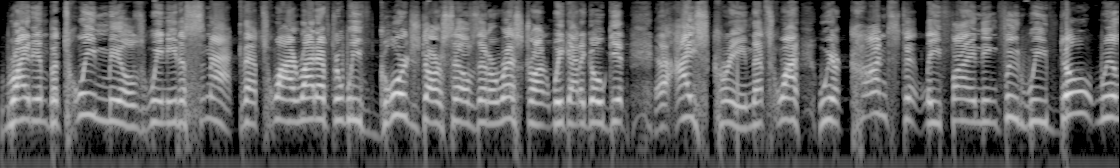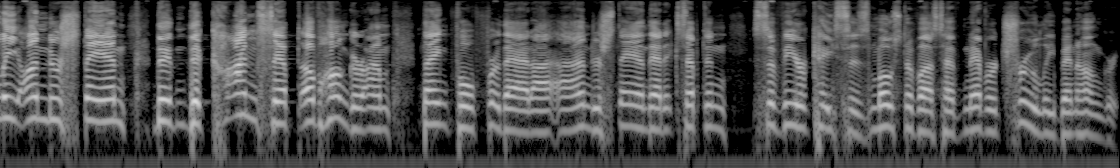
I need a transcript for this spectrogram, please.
right in between meals we need a snack. That's why right after we've gorged ourselves at a restaurant we got to go get uh, ice cream. That's why we're constantly finding food. We don't really understand the the concept of hunger. I'm thankful for that. I, I understand that except in severe cases, most of us have never truly been hungry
